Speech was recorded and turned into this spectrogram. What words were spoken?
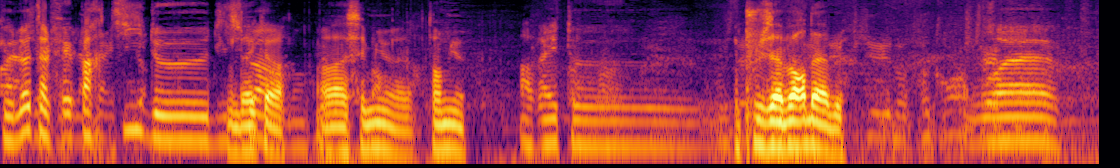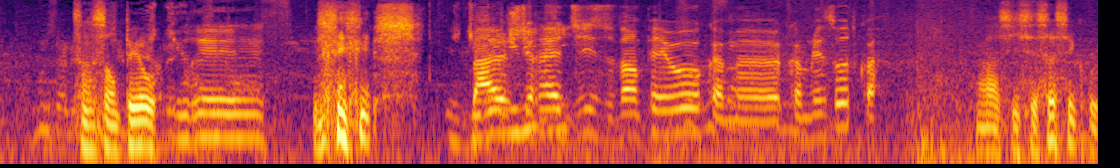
Que l'autre elle fait partie de, de l'histoire. D'accord. donc, Ah, c'est mieux alors, tant mieux. Arrête. Euh... Plus abordable. Ouais, 500 PO. je dirais. je Bah, je dirais limite- 10-20 PO comme, euh, comme les autres, quoi. Ah, si c'est ça, c'est cool.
